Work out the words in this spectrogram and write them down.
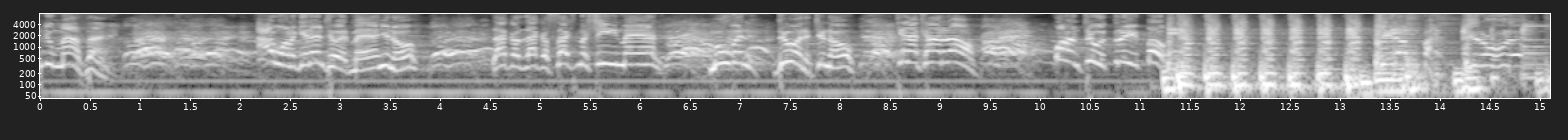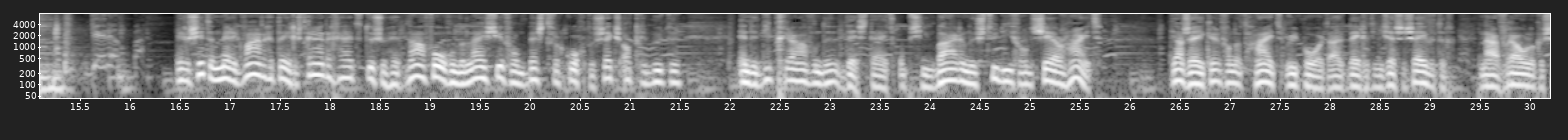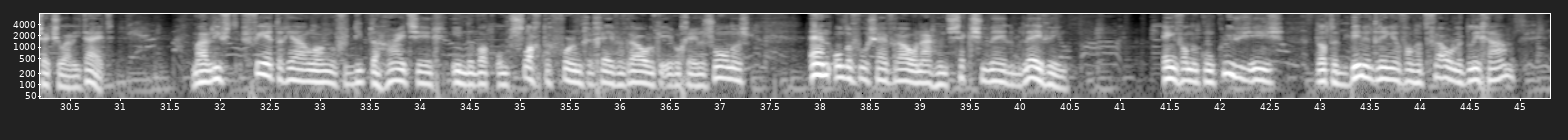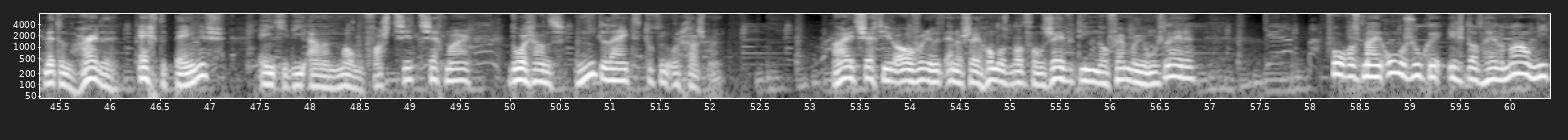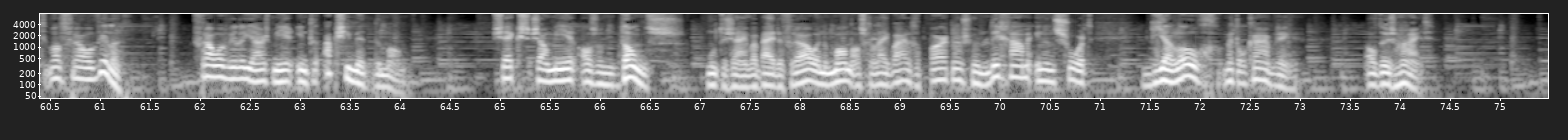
and do my thing. I want to get into it, man, you know. Like a, like a sex machine, man. Moving, doing it, you know. Can I count it off? One, two, three, four. Get up, get get up. Er zit een merkwaardige tegenstrijdigheid tussen het navolgende lijstje van best verkochte seksattributen en de diepgravende, destijds opzienbarende studie van Cher Hyde. Jazeker, van het Hyde Report uit 1976 naar vrouwelijke seksualiteit. Maar liefst 40 jaar lang verdiepte Hyde zich in de wat omslachtig vormgegeven vrouwelijke erogene zones en ondervroeg zij vrouwen naar hun seksuele beleving. Een van de conclusies is dat het binnendringen van het vrouwelijk lichaam met een harde, echte penis, eentje die aan een man vastzit, zeg maar, doorgaans niet leidt tot een orgasme. Hyde zegt hierover in het NRC Handelsblad van 17 november jongsleden. Volgens mijn onderzoeken is dat helemaal niet wat vrouwen willen. Vrouwen willen juist meer interactie met de man. Seks zou meer als een dans moeten zijn, waarbij de vrouw en de man als gelijkwaardige partners hun lichamen in een soort dialoog met elkaar brengen. Al dus Hyde.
